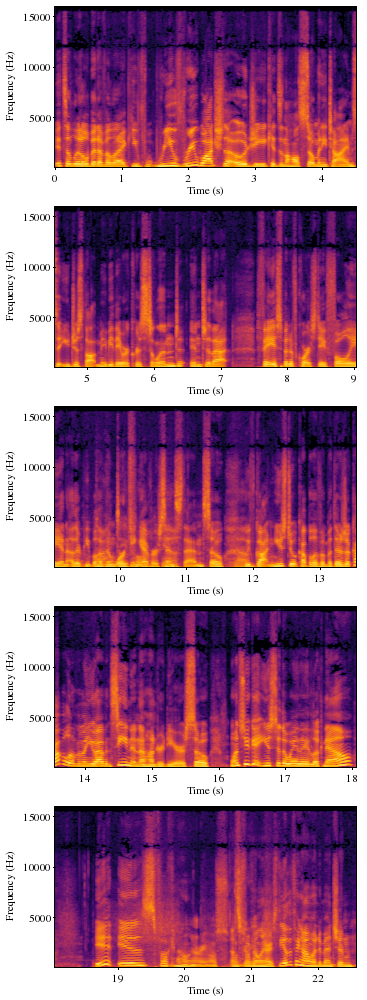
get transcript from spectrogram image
It's a little bit of a like you've you've rewatched the OG Kids in the Hall so many times that you just thought maybe they were crystallined into that face. But of course, Dave Foley and other oh, people have been Dave working Foley, ever yeah. since then. So we've gotten used to a couple of them, but there's a couple of them that you haven't seen in a hundred years. So once you get used to the way they look now, it is fucking hilarious. That's great. fucking hilarious. The other thing I wanted to mention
